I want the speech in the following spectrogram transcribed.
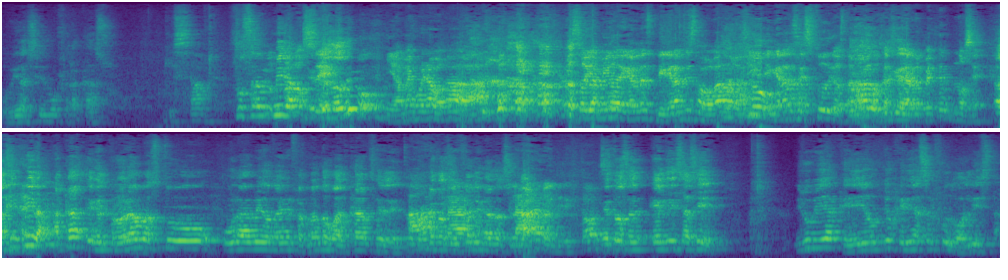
hubiera sido un fracaso. Quizá. Tú sabes, No mira, te sé. lo digo. Mi mamá es buena abogada. ¿ah? Yo soy amigo de grandes, de grandes abogados Claro. y de grandes estudios también. Claro o sea que de repente, no sé. Así, mira, acá en el programa estuvo un amigo también, Fernando Valcárcel, de Ah, Orquesta Sinfónica claro, Nacional. claro, el director. Entonces, él dice así, yo hubiera querido, yo quería ser futbolista.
